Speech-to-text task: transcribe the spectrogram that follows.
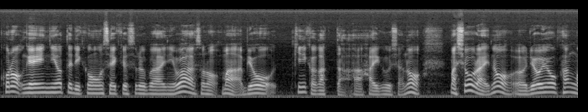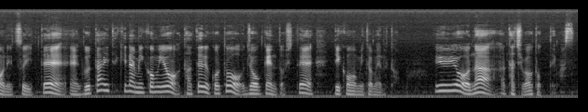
この原因によって離婚を請求する場合には、そのまあ病気にかかった配偶者の、まあ、将来の療養看護について具体的な見込みを立てることを条件として離婚を認めるというような立場をとっています。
